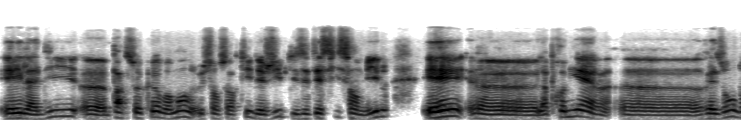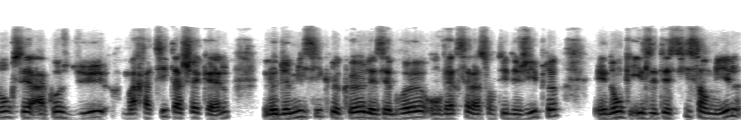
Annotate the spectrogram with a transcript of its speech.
et il a dit euh, parce qu'au moment où ils sont sortis d'Égypte, ils étaient six cent mille et euh, la première euh, raison donc c'est à cause du machatzit shekel, le demi-cycle que les Hébreux ont versé à la sortie d'Égypte et donc ils étaient six cent mille.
